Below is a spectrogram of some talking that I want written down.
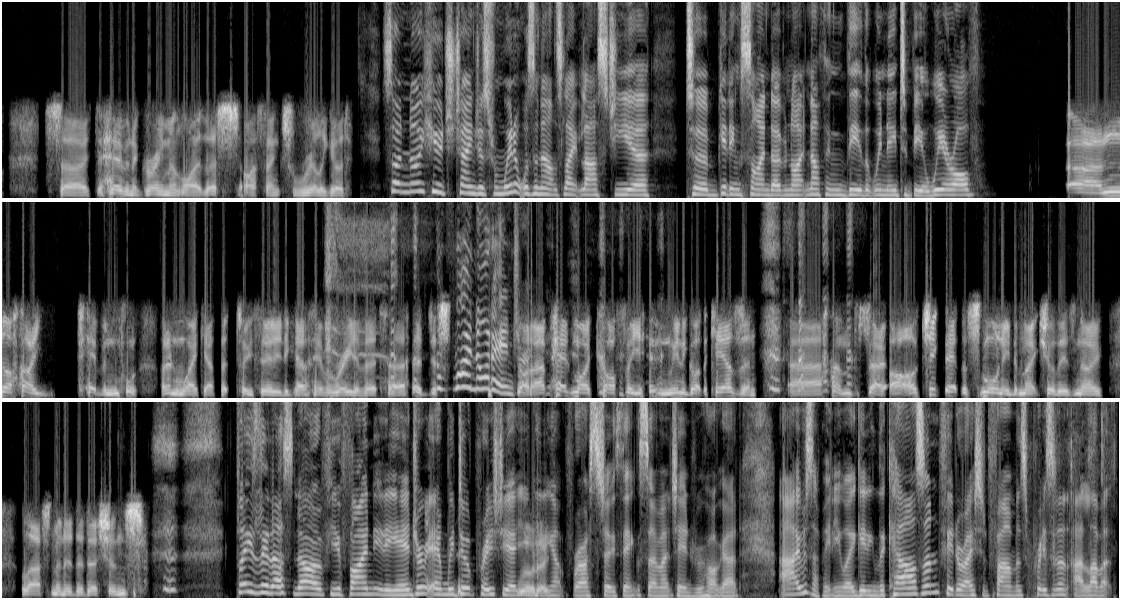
So to have an agreement like this, I think, is really good. So, no huge changes from when it was announced late last year to getting signed overnight, nothing there that we need to be aware of? Uh, no, haven't. I didn't wake up at two thirty to go and have a read of it. Uh, just why not, Andrew? Got up, had my coffee, and went and got the cows in. Um, so I'll check that this morning to make sure there's no last minute additions. Please let us know if you find any, Andrew, and we do appreciate you Will getting do. up for us too. Thanks so much, Andrew Hoggard. Uh, I was up anyway, getting the cows in. Federated Farmers President. I love it.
